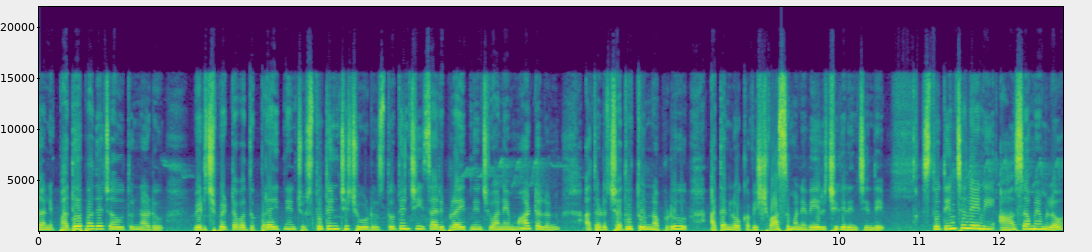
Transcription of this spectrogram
దాన్ని పదే పదే చదువుతున్నాడు. విడిచిపెట్టవద్దు ప్రయత్నించు స్తుతించి చూడు స్థుతించి ఈసారి ప్రయత్నించు అనే మాటలను అతడు చదువుతున్నప్పుడు అతనిలో ఒక విశ్వాసం అనే వేరు చిగురించింది. స్థుతించలేని ఆ సమయంలో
